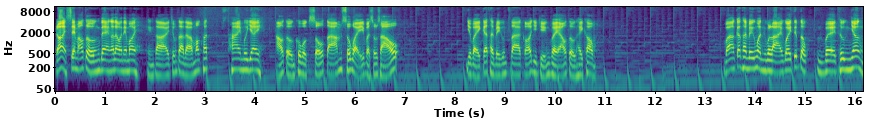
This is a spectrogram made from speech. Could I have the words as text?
rồi xem ảo tượng đang ở đâu anh em ơi? Hiện tại chúng ta đã mất hết 20 giây. Ảo tượng khu vực số 8, số 7 và số 6 Như vậy các thành viên của chúng ta có di chuyển về ảo tượng hay không? Và các thành viên của mình lại quay tiếp tục về thương nhân.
